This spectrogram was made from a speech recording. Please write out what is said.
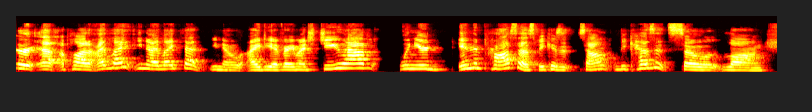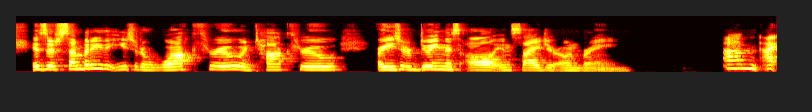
you're uh, a plotter i like you know i like that you know idea very much. Do you have when you're in the process because it sounds because it's so long is there somebody that you sort of walk through and talk through are you sort of doing this all inside your own brain? Um, I,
